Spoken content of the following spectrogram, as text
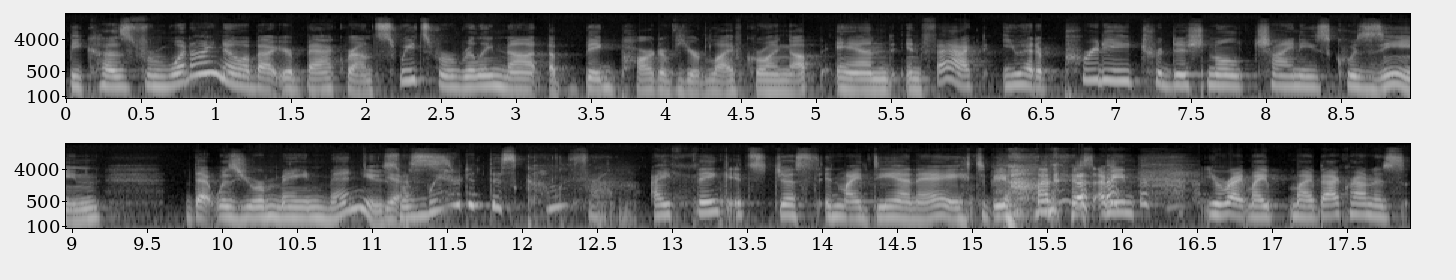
Because from what I know about your background, sweets were really not a big part of your life growing up. And in fact, you had a pretty traditional Chinese cuisine that was your main menu. Yes. So where did this come from? I think it's just in my DNA, to be honest. I mean, you're right. My my background is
